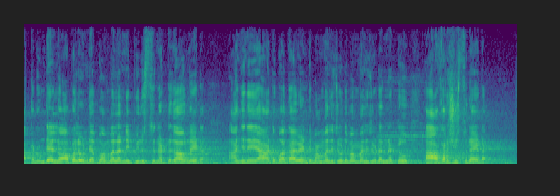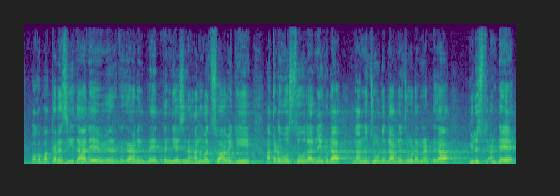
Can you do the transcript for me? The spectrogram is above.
అక్కడ ఉండే లోపల ఉండే బొమ్మలన్నీ పిలుస్తున్నట్టుగా ఉన్నాయట. ఆంజనేయ అటుపోతావేంటి మమ్మల్ని చూడు మమ్మల్ని చూడు అన్నట్టు ఆకర్షిస్తున్నాయట. ఒక పక్కన సీతాదేవి వెనకడానికి ప్రయత్నం చేసిన హనుమత్ స్వామికి అక్కడ వస్తువులన్నీ కూడా నన్ను చూడు నన్ను చూడు అన్నట్టుగా పిలుస్తూ అంటే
